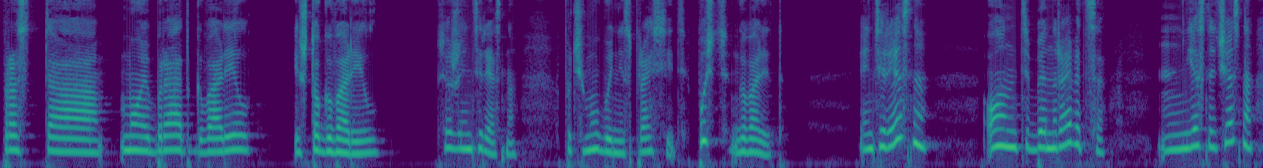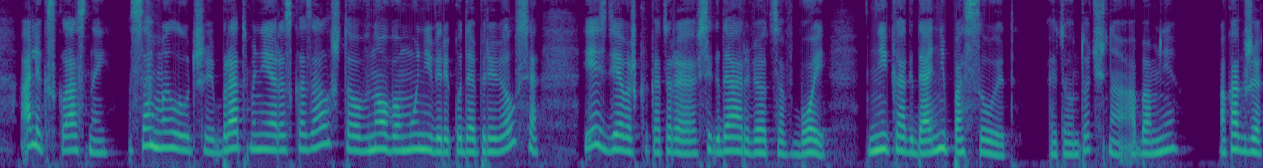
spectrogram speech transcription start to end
Просто мой брат говорил...» «И что говорил?» «Все же интересно, почему бы не спросить? Пусть говорит». «Интересно? Он тебе нравится?» Если честно, Алекс классный, самый лучший. Брат мне рассказал, что в новом универе, куда перевелся, есть девушка, которая всегда рвется в бой, никогда не пасует. Это он точно обо мне? А как же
